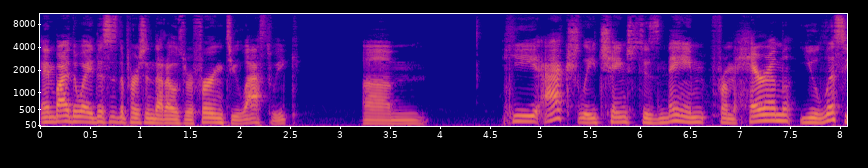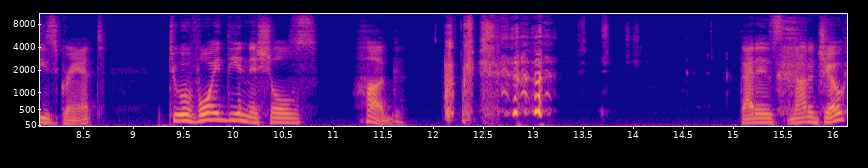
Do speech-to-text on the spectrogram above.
and by the way, this is the person that I was referring to last week. Um, he actually changed his name from Hiram Ulysses Grant to avoid the initials Hug. That is not a joke.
